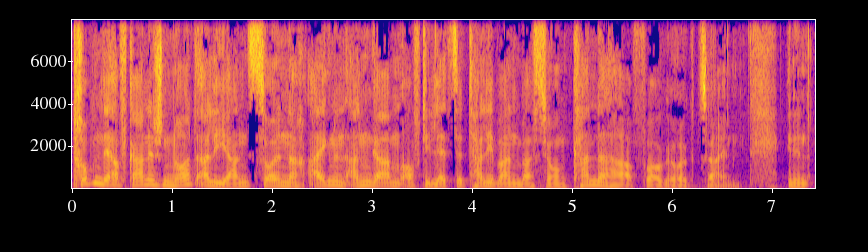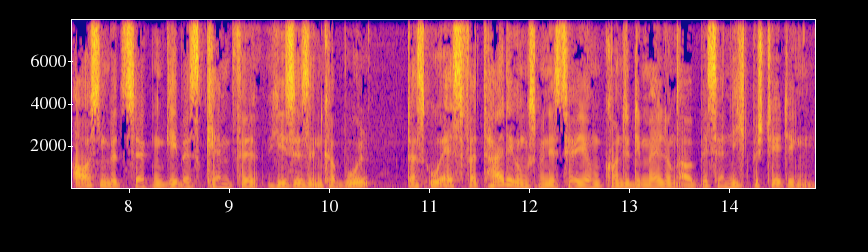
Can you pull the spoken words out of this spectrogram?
Truppen der afghanischen Nordallianz sollen nach eigenen Angaben auf die letzte Taliban-Bastion Kandahar vorgerückt sein. In den Außenbezirken gebe es Kämpfe, hieß es in Kabul. Das US-Verteidigungsministerium konnte die Meldung aber bisher nicht bestätigen.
